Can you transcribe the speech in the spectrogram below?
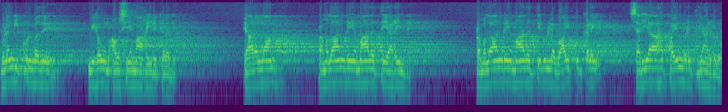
விளங்கிக் கொள்வது மிகவும் அவசியமாக இருக்கிறது. யாரெல்லாம் ரமலானுடைய மாதத்தை அடைந்து ரமலானுடைய மாதத்தில் உள்ள வாய்ப்புகளை சரியாக பயன்படுத்தினார்களோ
